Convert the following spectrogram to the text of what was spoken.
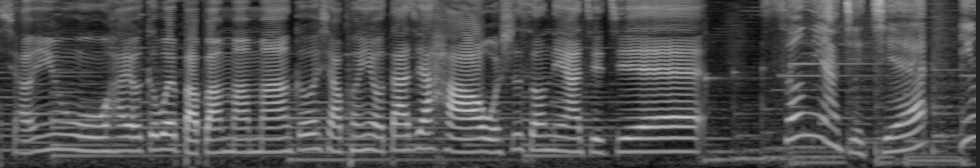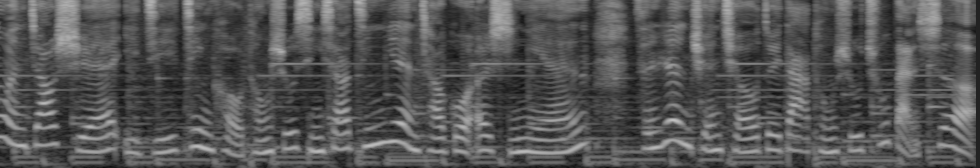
小鹦鹉，还有各位爸爸妈妈、各位小朋友，大家好，我是 Sonia 姐姐。Sonia 姐姐，英文教学以及进口童书行销经验超过二十年，曾任全球最大童书出版社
